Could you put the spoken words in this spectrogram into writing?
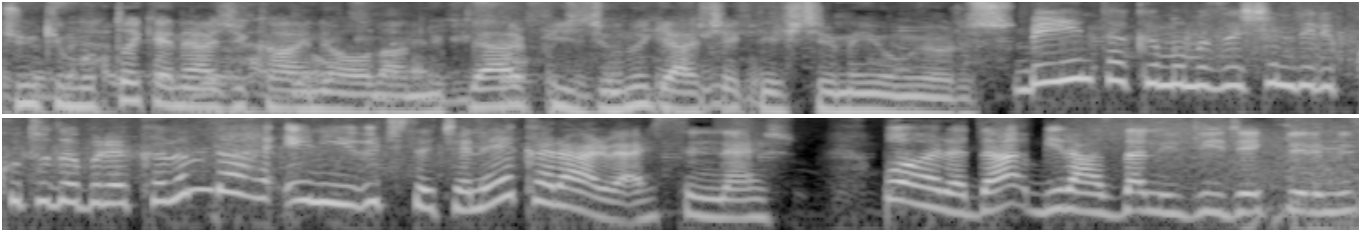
Çünkü mutlak enerji kaynağı olan nükleer füzyonu gerçekleştirmeyi umuyoruz. Beyin takımımızı şimdilik kutuda bırakalım da en iyi üç seçeneğe karar versinler. Bu arada birazdan izleyeceklerimiz.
